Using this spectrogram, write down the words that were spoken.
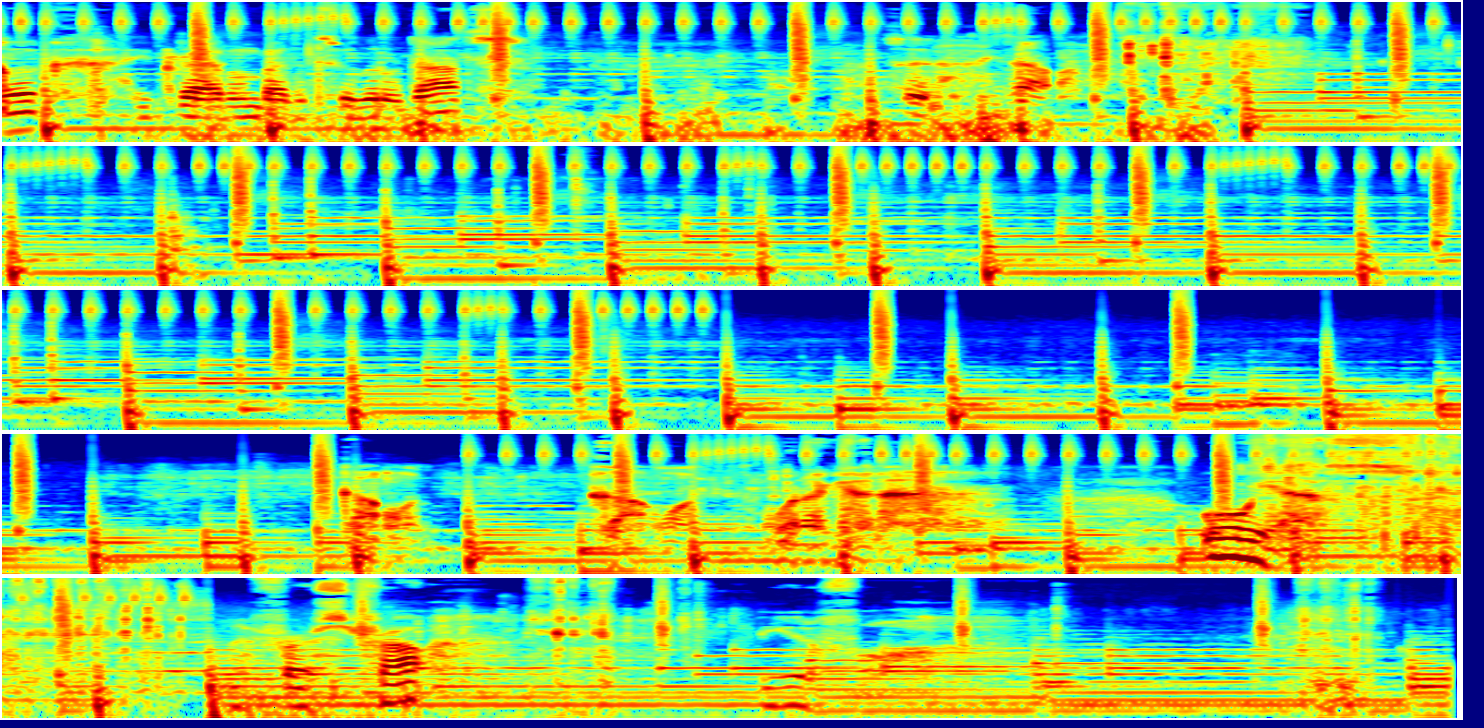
hook, you grab them by the two little dots. That's it, he's out. Got one. Got one. What I get? Oh yes. First trout. Beautiful.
